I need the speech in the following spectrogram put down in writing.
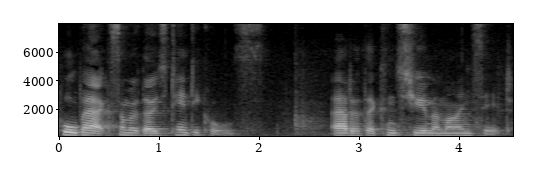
pull back some of those tentacles out of the consumer mindset.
